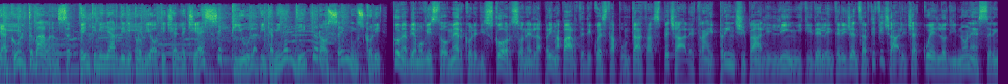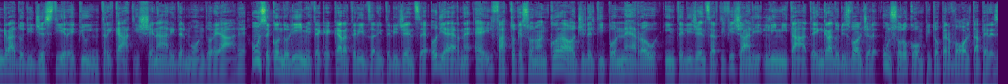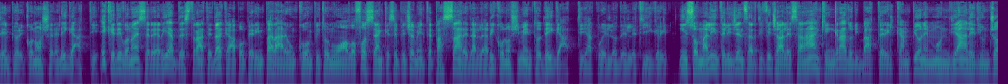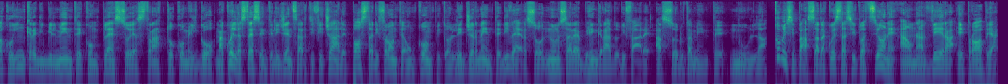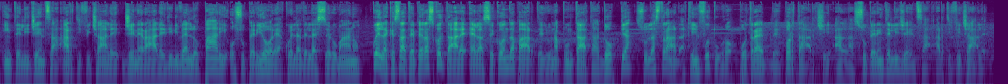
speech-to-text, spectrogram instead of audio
Yakult Balance, 20 miliardi di probiotici LCS più la vitamina D per ossa e muscoli. Come abbiamo visto mercoledì scorso nella prima parte di questa puntata speciale, tra i principali limiti delle intelligenze artificiali c'è quello di non essere in grado di gestire i più intricati scenari del mondo reale. Un secondo limite che caratterizza le intelligenze odierne è il fatto che sono ancora oggi del tipo narrow, intelligenze artificiali limitate, in grado di svolgere un solo compito per volta per per esempio riconoscere dei gatti, e che devono essere riaddestrate da capo per imparare un compito nuovo, fosse anche semplicemente passare dal riconoscimento dei gatti a quello delle tigri. Insomma, l'intelligenza artificiale sarà anche in grado di battere il campione mondiale di un gioco incredibilmente complesso e astratto come il Go, ma quella stessa intelligenza artificiale posta di fronte a un compito leggermente diverso non sarebbe in grado di fare assolutamente nulla. Come si passa da questa situazione a una vera e propria propria intelligenza artificiale generale di livello pari o superiore a quella dell'essere umano? Quella che state per ascoltare è la seconda parte di una puntata doppia sulla strada che in futuro potrebbe portarci alla superintelligenza artificiale.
